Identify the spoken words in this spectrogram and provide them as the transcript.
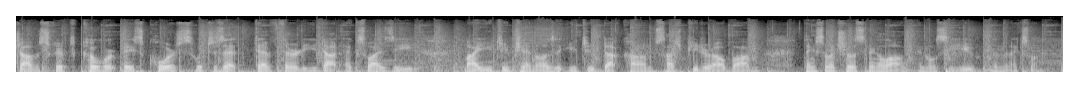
JavaScript cohort based course, which is at dev30.xyz. My YouTube channel is at youtube.com slash Peter Thanks so much for listening along, and we'll see you in the next one.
